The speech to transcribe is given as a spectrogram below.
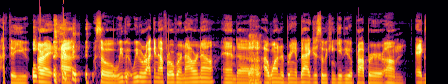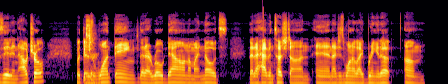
I feel you. Oh. All right. Uh, so we've been, we've been rocking out for over an hour now, and uh, Uh-huh. I wanted to bring it back just so we can give you a proper um, exit and outro. But there's sir. one thing that I wrote down on my notes that I haven't touched on, and I just want to like bring it up. Um,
